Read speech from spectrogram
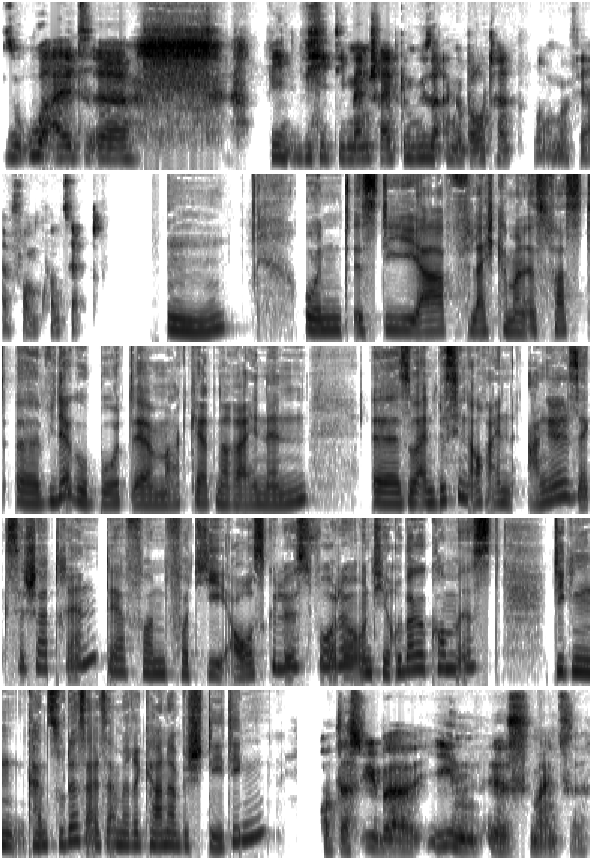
so uralt, äh, wie, wie die Menschheit Gemüse angebaut hat, so ungefähr vom Konzept. Mhm. Und ist die, ja, vielleicht kann man es fast äh, Wiedergeburt der Marktgärtnerei nennen, äh, so ein bisschen auch ein angelsächsischer Trend, der von Fortier ausgelöst wurde und hier rübergekommen ist. Dicken, kannst du das als Amerikaner bestätigen? Ob das über ihn ist, meinst du?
